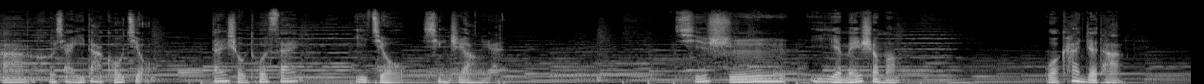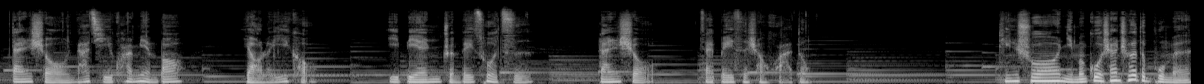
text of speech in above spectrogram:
他喝下一大口酒，单手托腮，依旧兴致盎然。其实也没什么。我看着他，单手拿起一块面包，咬了一口，一边准备措辞，单手在杯子上滑动。听说你们过山车的部门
